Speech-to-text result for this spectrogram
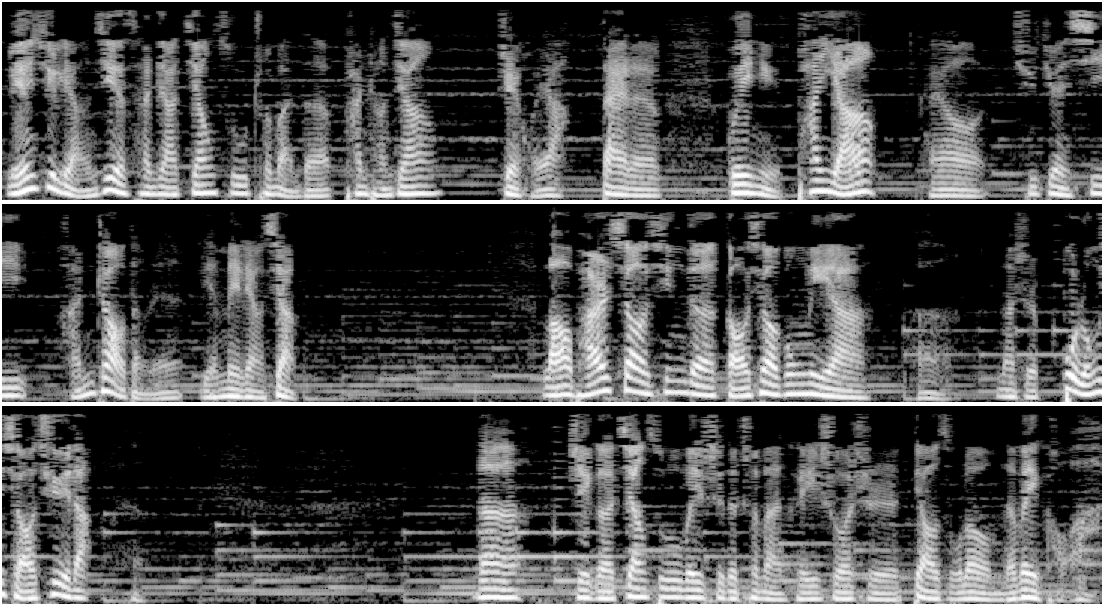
连续两届参加江苏春晚的潘长江，这回啊带了闺女潘阳，还有曲隽熙、韩照等人联袂亮相。老牌笑星的搞笑功力啊啊，那是不容小觑的。那这个江苏卫视的春晚可以说是吊足了我们的胃口啊，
